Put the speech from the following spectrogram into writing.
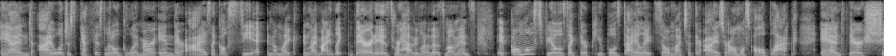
And I will just get this little glimmer in their eyes. Like I'll see it. And I'm like, in my mind, like, there it is. We're having one of those moments. It almost feels like their pupils dilate so much that their eyes are almost all black and their sh-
